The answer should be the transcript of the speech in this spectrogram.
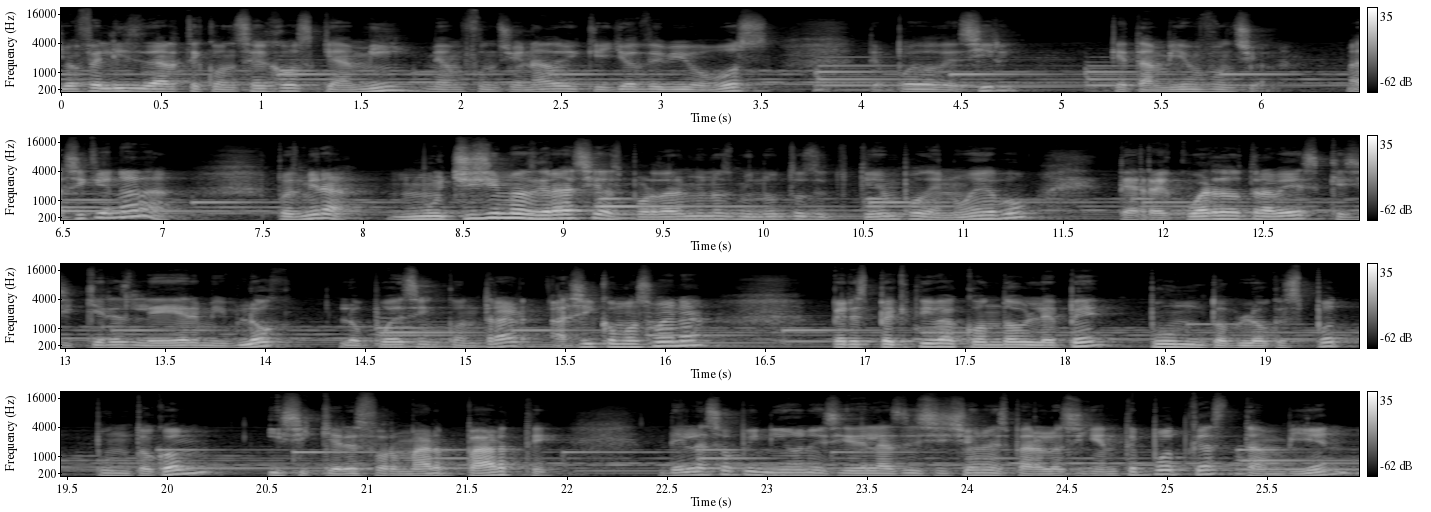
yo feliz de darte consejos que a mí me han funcionado y que yo de vivo voz te puedo decir que también funcionan. Así que nada, pues mira, muchísimas gracias por darme unos minutos de tu tiempo de nuevo. Te recuerdo otra vez que si quieres leer mi blog, lo puedes encontrar así como suena, perspectiva con y si quieres formar parte de las opiniones y de las decisiones para los siguientes podcast, también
